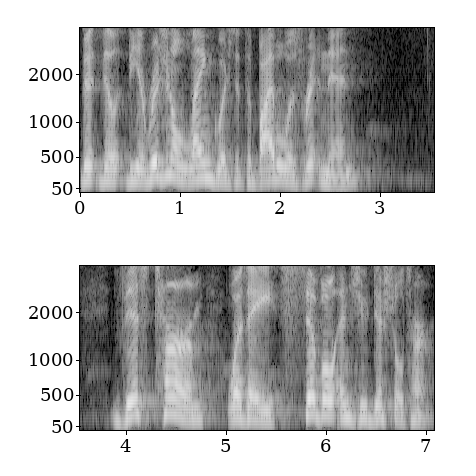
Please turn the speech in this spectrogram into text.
The, the, the original language that the Bible was written in this term was a civil and judicial term.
